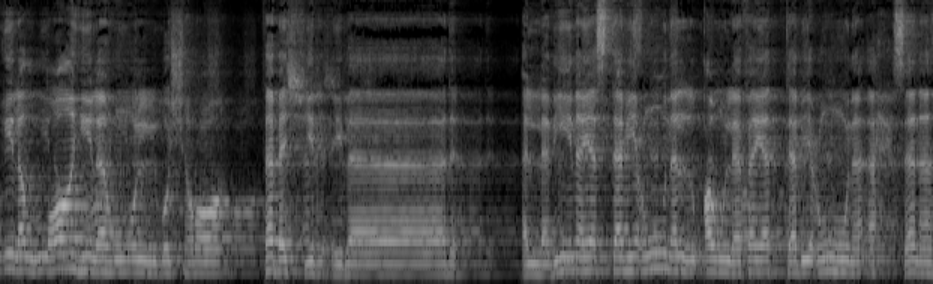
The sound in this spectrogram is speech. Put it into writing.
إلى الله لهم البشرى. فبشر عباد. الذين يستمعون القول فيتبعون أحسنه.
